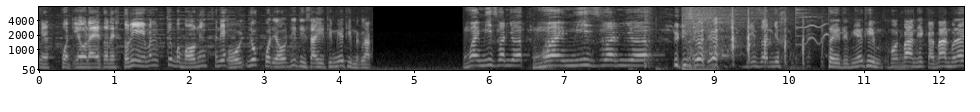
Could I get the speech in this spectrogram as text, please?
เนี่ยปวดเอวอะไรตัวนี้ตัวนี้มันขึ้นเบาๆนึงท่านนี้โอ้ยกปวดเอวที่ทีใส่ทีมนี้ทีมหลักผมว่ามีส่วนเยอะผมว่ามีส่วนเยอะๆมีส่วนเยอะ ใส่ทีมนี้ทีมฮอดบ้านให้การบ้านมาได้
